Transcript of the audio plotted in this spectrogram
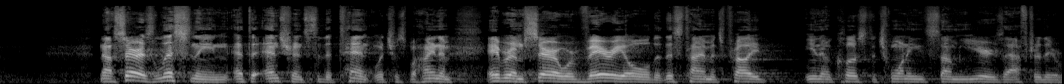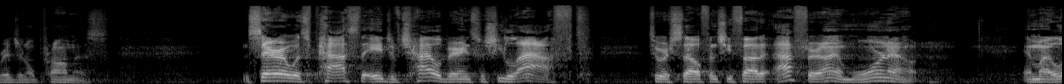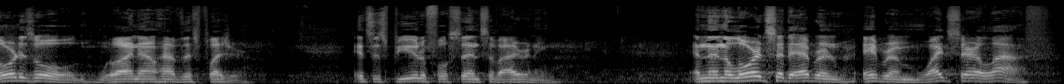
Now, Sarah's listening at the entrance to the tent, which was behind him. Abraham and Sarah were very old. At this time, it's probably, you know, close to 20 some years after the original promise. And Sarah was past the age of childbearing, so she laughed to herself, and she thought, After I am worn out and my Lord is old, will I now have this pleasure? It's this beautiful sense of irony. And then the Lord said to Abram, Abram, why'd Sarah laugh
